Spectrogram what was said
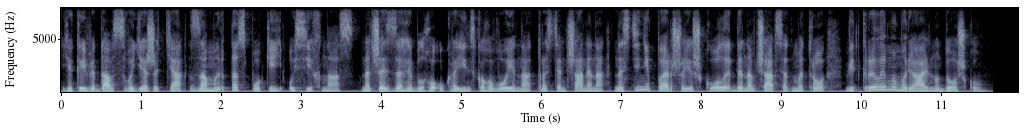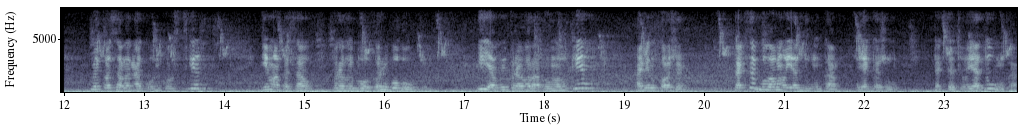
який віддав своє життя за мир та спокій усіх нас. На честь загиблого українського воїна тростянчанина на стіні першої школи, де навчався Дмитро, відкрили меморіальну дошку. Ми писали на конкурс твір, Діма писав про риболовлю. І я виправила помилки, а він каже, так це була моя думка. Я кажу, так це твоя думка,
